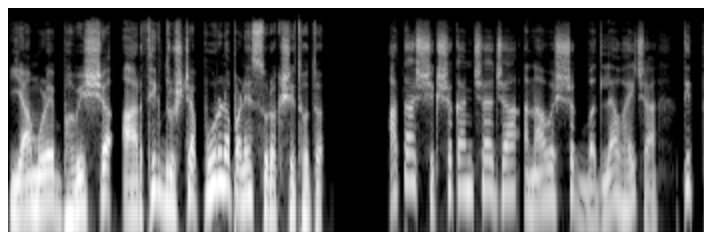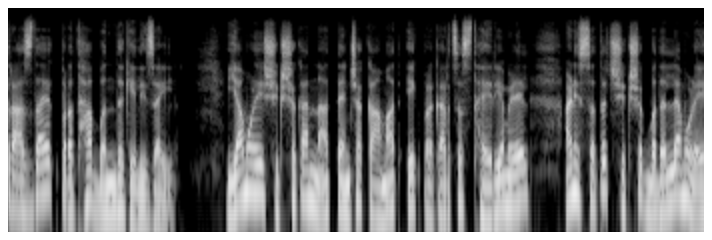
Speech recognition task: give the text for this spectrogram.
यामुळे भविष्य आर्थिकदृष्ट्या पूर्णपणे सुरक्षित होतं. आता शिक्षकांच्या ज्या अनावश्यक बदल्या व्हायच्या ती त्रासदायक प्रथा बंद केली जाईल. यामुळे शिक्षकांना त्यांच्या कामात एक प्रकारचं स्थैर्य मिळेल आणि सतत शिक्षक बदलल्यामुळे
